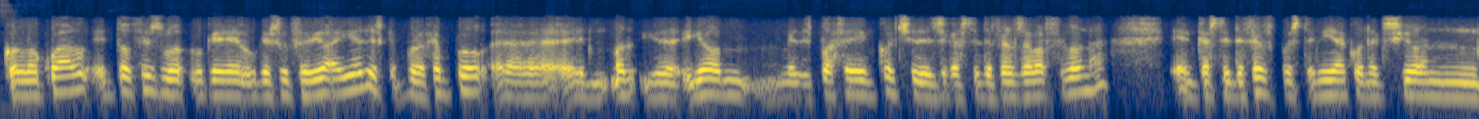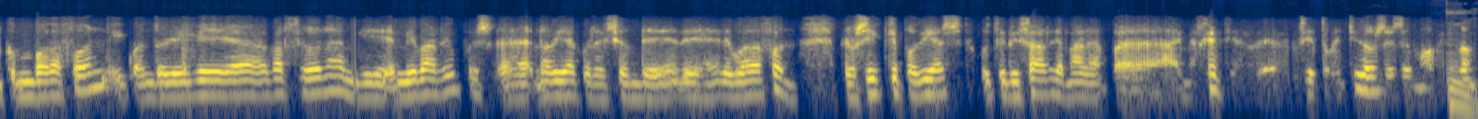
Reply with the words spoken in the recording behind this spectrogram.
Con lo cual, entonces, lo, lo que, lo que sucedió ayer es que, por ejemplo, eh, bueno, yo, yo me desplacé en coche desde Castelldefels a Barcelona. En Castelldefels, pues tenía conexión con Vodafone y cuando llegué a Barcelona, en mi, en mi barrio, pues eh, no había conexión de, de, Vodafone. Pero sí que podías utilizar llamar a, a emergencias, eh, 122 desde el móvil, ¿no?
